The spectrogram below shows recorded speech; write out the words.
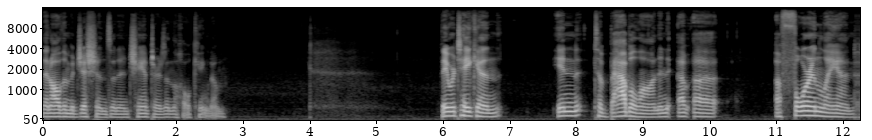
than all the magicians and enchanters in the whole kingdom. They were taken into Babylon, and a, a, a foreign land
